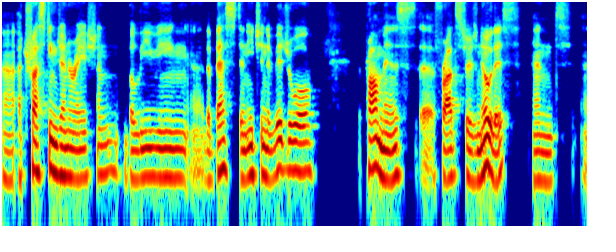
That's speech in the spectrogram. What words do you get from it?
uh, a trusting generation believing uh, the best in each individual problem is uh, fraudsters know this and uh,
